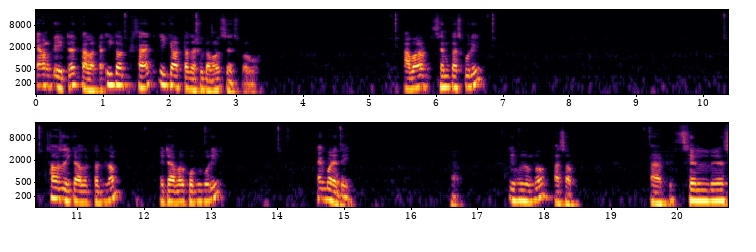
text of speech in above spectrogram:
এখন এটা কালারটা এই কালারটা থাক, এই কালারটা শুধু আমরা চেঞ্জ করব। আবার সেম কাজ করি। সাপোজ এই কালারটা দিলাম। এটা আবার কপি করি। একবারে দেই। হ্যাঁ এই পর্যন্ত আচ্ছা। সেল রেস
